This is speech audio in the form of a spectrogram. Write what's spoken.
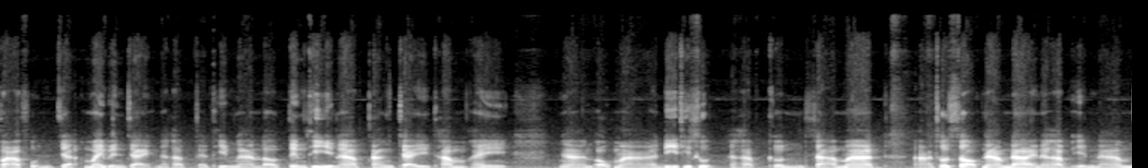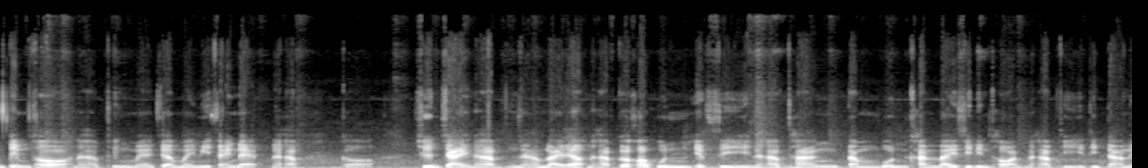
ฟ้าฝนจะไม่เป็นใจนะครับ แต่ทีมงานเราเต็มที่นะครับ ตั้งใจทำให้งานออกมาดีที่สุดนะครับคนสามารถทดสอบน้ำได้นะครับ เห็นน้ำเต็มท่อนะครับ ถึงแม้จะไม่มีแสงแดดนะครับ ก็ชื่นใจนะครับ น้ำไหลแล้วนะครับ ก็ขอบคุณ FC นะครับ ทางตำบลคันไล่สิรินทรนะครับ ที่ติดตามใน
